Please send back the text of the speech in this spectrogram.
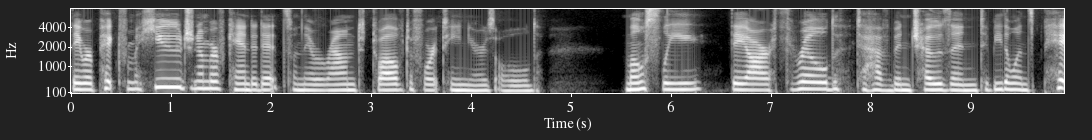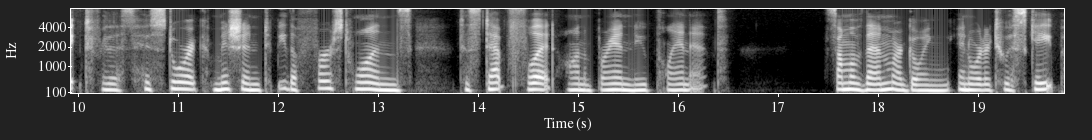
They were picked from a huge number of candidates when they were around 12 to 14 years old. Mostly, they are thrilled to have been chosen to be the ones picked for this historic mission, to be the first ones to step foot on a brand new planet. Some of them are going in order to escape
